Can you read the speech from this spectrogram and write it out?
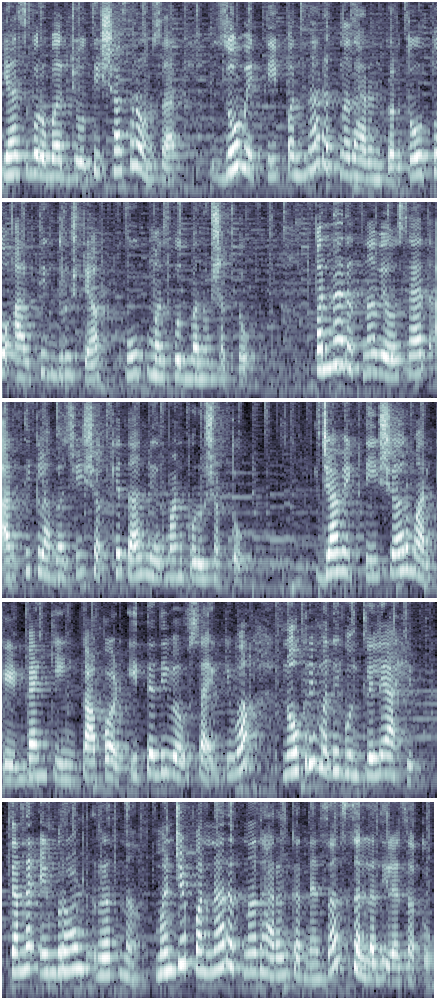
याचबरोबर ज्योतिषशास्त्रानुसार जो व्यक्ती पन्ना रत्न धारण करतो तो आर्थिकदृष्ट्या खूप मजबूत बनू शकतो. पन्ना रत्न व्यवसायात आर्थिक लाभाची शक्यता निर्माण करू शकतो. ज्या व्यक्ती शेअर मार्केट बँकिंग कापड इत्यादी व्यवसाय किंवा नोकरीमध्ये गुंतलेले आहेत त्यांना एम्ब्रॉइड रत्न म्हणजे पन्ना रत्न धारण करण्याचा सल्ला दिला जातो.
